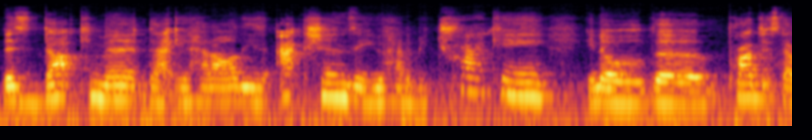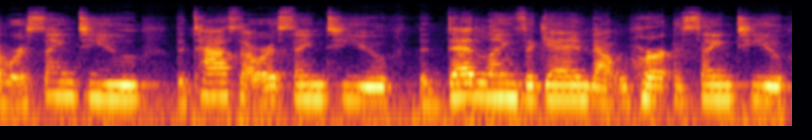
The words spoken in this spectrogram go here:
this document that you had all these actions that you had to be tracking, you know, the projects that were assigned to you, the tasks that were assigned to you, the deadlines again that were assigned to you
